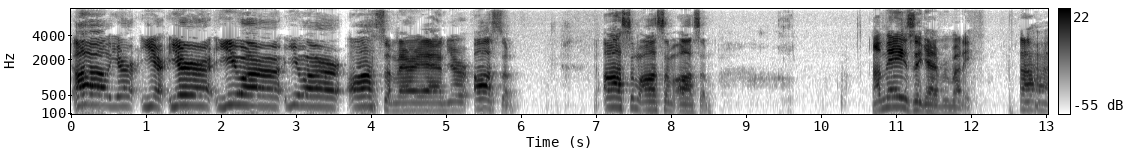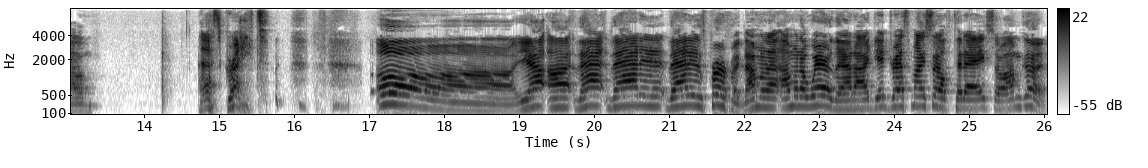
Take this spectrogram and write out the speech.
Oh, you're you're you're you are you are awesome, Marianne. You're awesome. Awesome, awesome, awesome. Amazing, everybody. Um, that's great. oh, yeah, uh, that that is that is perfect. I'm gonna I'm gonna wear that. I did dress myself today, so I'm good.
